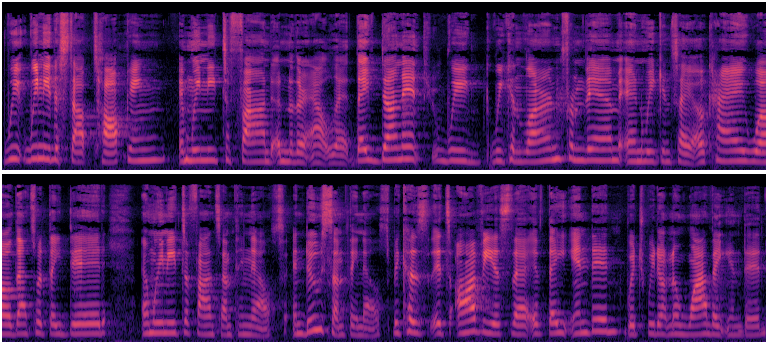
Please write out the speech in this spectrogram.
we, we need to stop talking and we need to find another outlet. They've done it. We we can learn from them and we can say, okay, well that's what they did and we need to find something else and do something else because it's obvious that if they ended, which we don't know why they ended,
